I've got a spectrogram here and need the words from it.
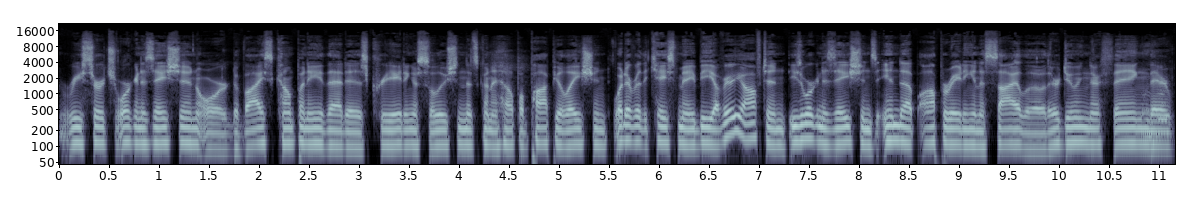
research organization or device company that is creating a solution that's going to help a population, whatever the case may be. Very often these organizations end up operating in a silo. They're doing their thing. Mm-hmm. They're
